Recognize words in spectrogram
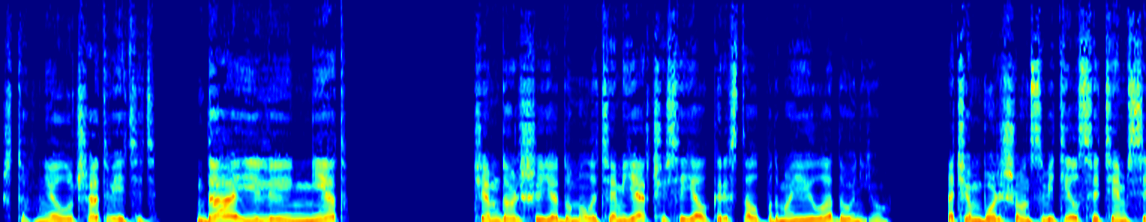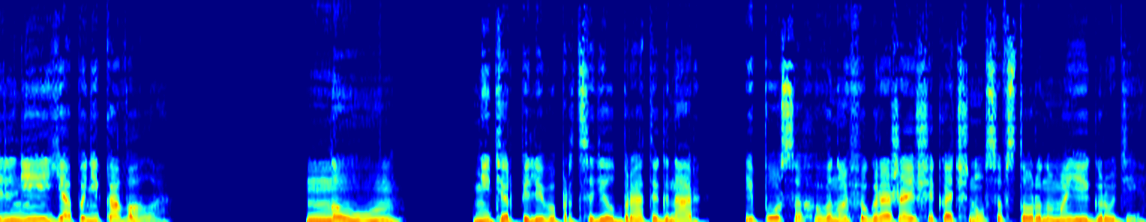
Что мне лучше ответить? Да или нет? Чем дольше я думала, тем ярче сиял кристалл под моей ладонью а чем больше он светился, тем сильнее я паниковала. «Ну?» — нетерпеливо процедил брат Игнар, и посох вновь угрожающе качнулся в сторону моей груди.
